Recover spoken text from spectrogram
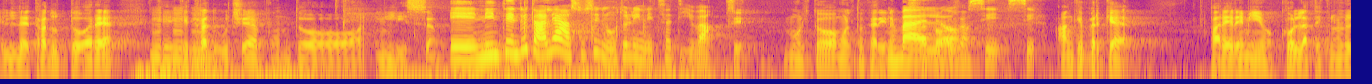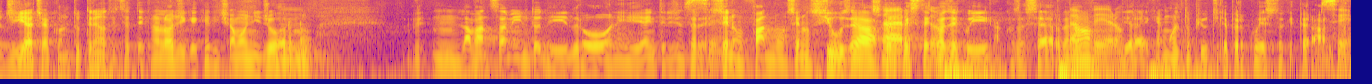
il traduttore che, che Mm-mm-mm. traduce appunto in LIS. E Nintendo Italia ha sostenuto l'iniziativa. Sì, molto, molto carina Bello, questa cosa. sì, sì. Anche perché, parere mio, con la tecnologia, cioè con tutte le notizie tecnologiche che diciamo ogni giorno, mm, l'avanzamento di droni, intelligenza Sì. se non fanno, se non si usa per Certo. queste cose qui, a cosa serve, Davvero. no? Direi che è molto più utile per questo che per altro. Sì.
